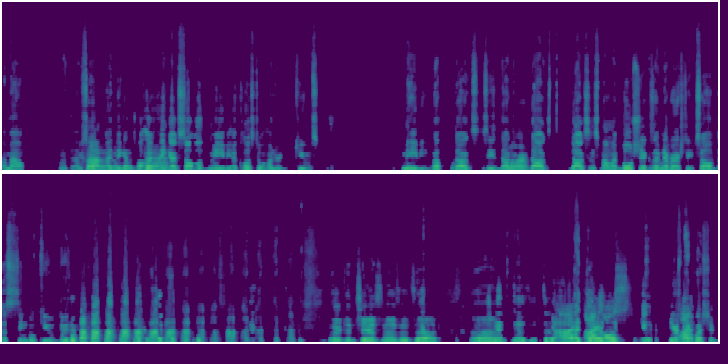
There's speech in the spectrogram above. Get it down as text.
I'm out. I've solved, don't I think I've, about I think. I've solved maybe a close to 100 cubes. Maybe. Well, dogs. See, dogs. Right. Dogs. Dogs can smell my bullshit because I've never actually solved a single cube, dude. Fucking Chance knows what's up. Um, Chance knows what's up. yeah, I, I it- also Here's my I- question:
